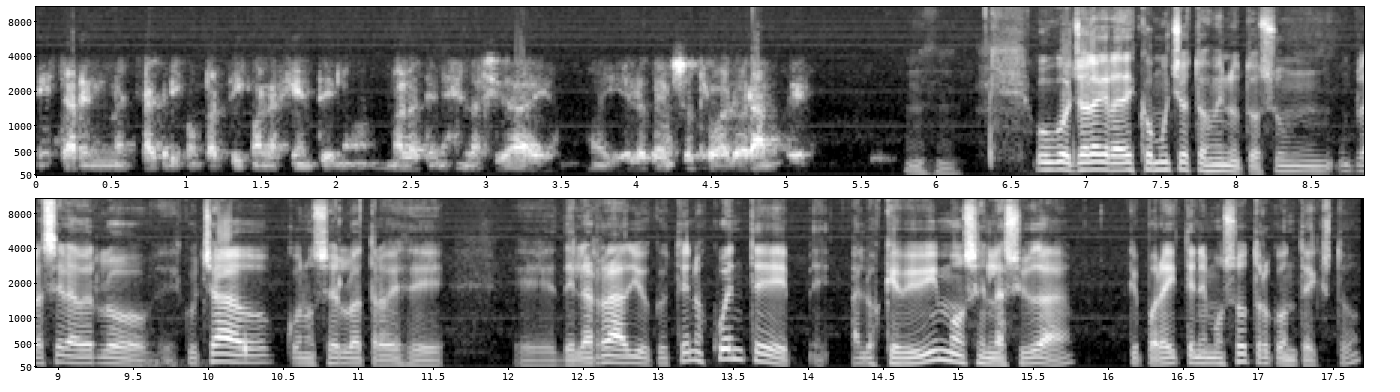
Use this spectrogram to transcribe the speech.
estar en una chacra y compartir con la gente no, no la tenés en la ciudad, y es lo que nosotros valoramos. Hugo, yo le agradezco mucho estos minutos, un, un placer haberlo escuchado, conocerlo a través de, eh, de la radio, que usted nos cuente eh, a los que vivimos en la ciudad, que por ahí tenemos otro contexto,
